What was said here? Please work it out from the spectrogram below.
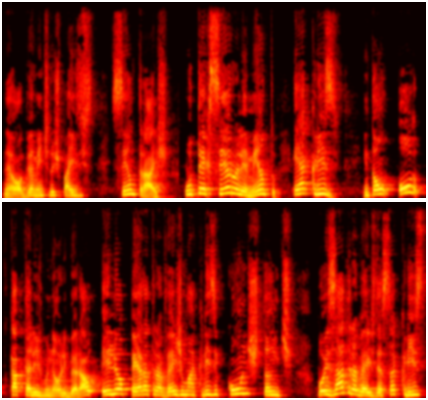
né, obviamente, nos países centrais. O terceiro elemento é a crise. Então, o capitalismo neoliberal ele opera através de uma crise constante, pois através dessa crise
